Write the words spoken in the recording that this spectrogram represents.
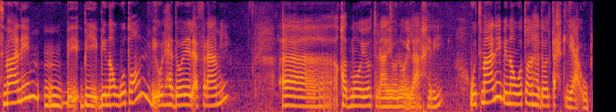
ثمانية بي- بي- بينوطهم بيقول هدول الأفرامي آه قد مويوت رايونو إلى آخره وثمانية بينوطهم هدول تحت اليعقوبي.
